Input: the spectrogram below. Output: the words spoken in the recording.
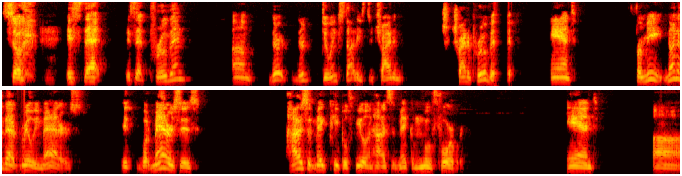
so it's that is that proven? Um, they're they're doing studies to try to, to try to prove it. And for me none of that really matters. It what matters is how does it make people feel and how does it make them move forward? And uh,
